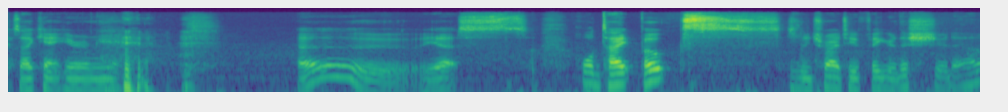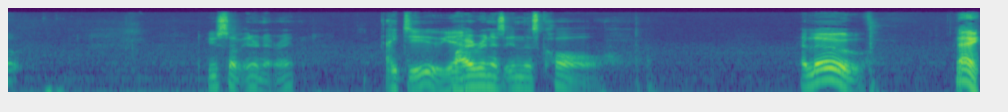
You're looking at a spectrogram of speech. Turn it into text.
because I can't hear him. oh yes. Hold tight, folks, as we try to figure this shit out. You still have internet, right? i do yeah Byron is in this call. Hello. hey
